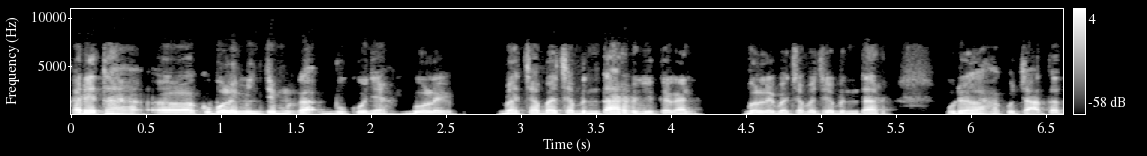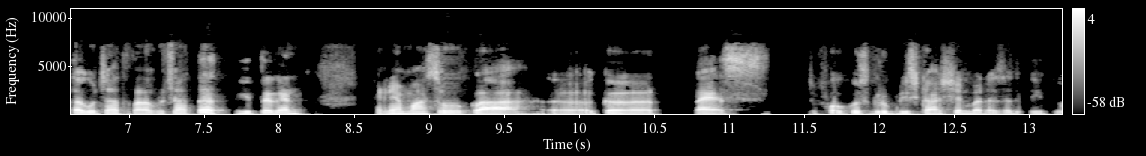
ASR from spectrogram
Kak Deta, eh, aku boleh minjem nggak bukunya? Boleh baca-baca bentar gitu kan? Boleh baca-baca bentar. Udahlah aku catat, aku catat, aku catat gitu kan. Akhirnya masuklah uh, ke tes fokus group discussion pada saat itu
